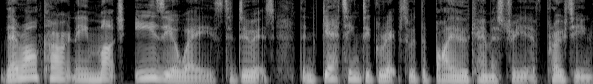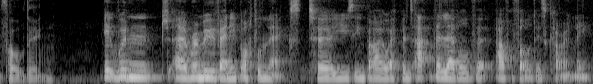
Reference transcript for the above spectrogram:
there are currently much easier ways to do it than getting to grips with the biochemistry of protein folding. It wouldn't uh, remove any bottlenecks to using bioweapons at the level that AlphaFold is currently.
